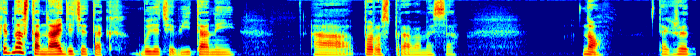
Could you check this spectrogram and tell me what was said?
Keď nás tam nájdete, tak budete vítaní a porozprávame sa. No, takže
